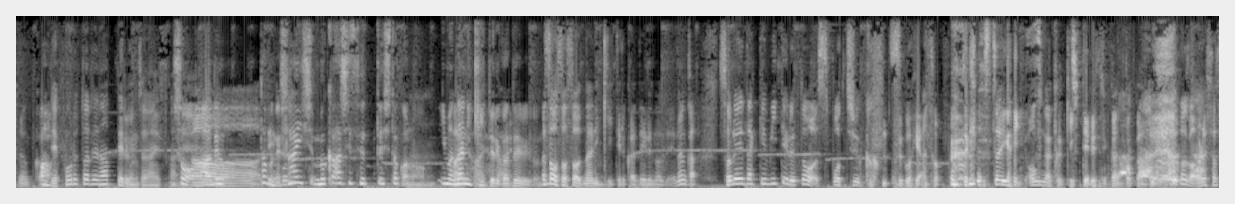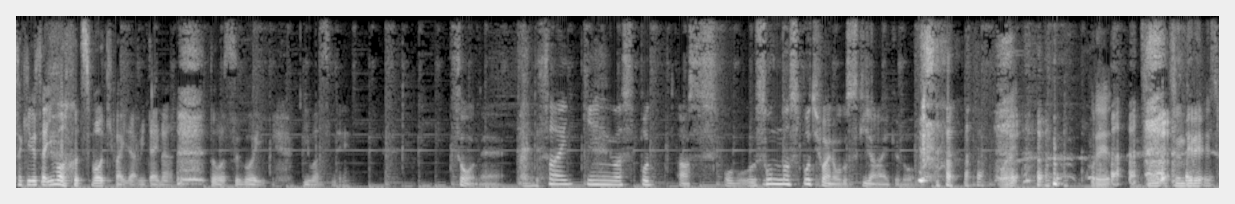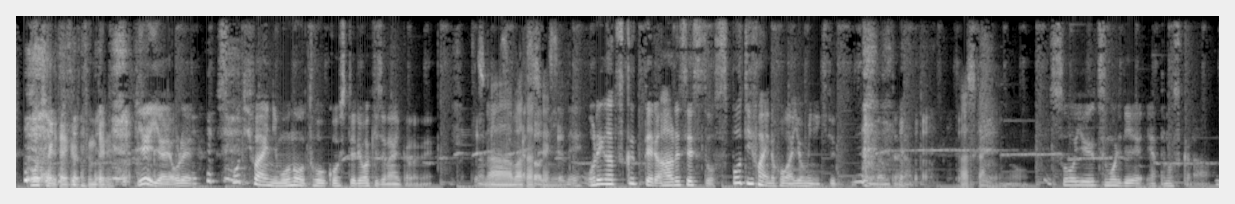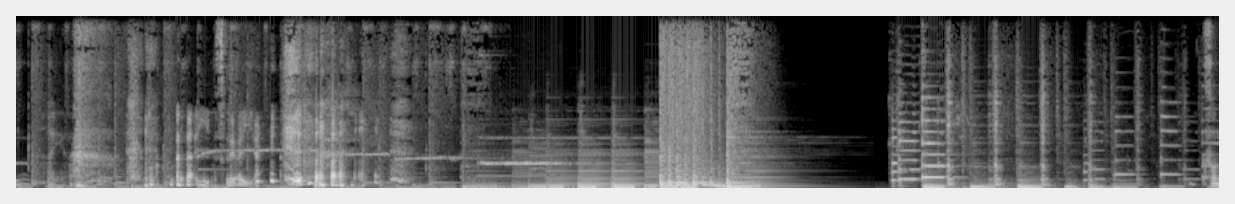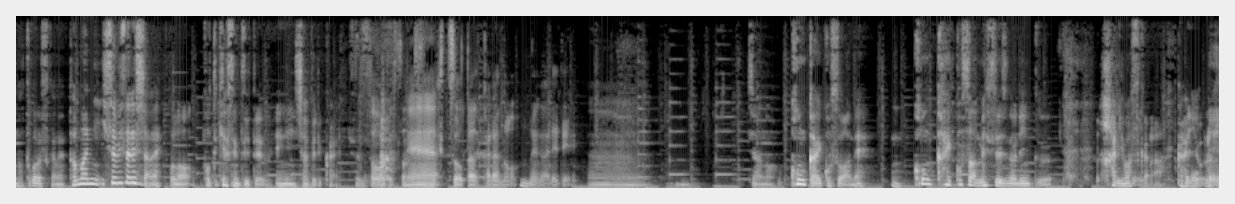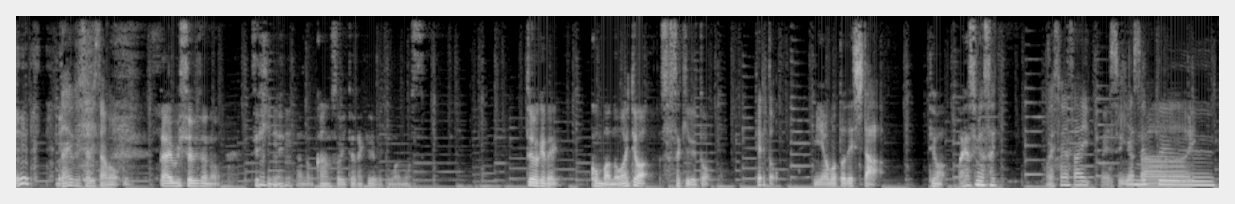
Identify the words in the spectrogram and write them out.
なんか、デフォルトでなってるんじゃないですかね。そうあでも多分ね、最初、昔設定したかな。うん今何聞いてるか出るよね。そうそうそう、何聞いてるか出るので、なんか、それだけ見てると、スポ中間、すごいあの、ポッドキャスト以外に音楽聴いてる時間とか、なんか俺佐々木さん今もスポーティファイだみたいなのをすごい見ますね。そうね。最近はスポ、あ、そんなスポティファイのこと好きじゃないけど。あれ？これ、ツンデレ？スポティに対するツンデレ？いやいやいや、俺、スポティファイに物を投稿してるわけじゃないからね。あーまあ確かに。俺が作ってる RSS をスポティファイの方が読みに来てるんだみたいな。確かに。そういうつもりでやってますから。はい。いいや、それはいいや。そんなとこですかね。たまに、久々でしたね。この、ポッドキャストについて延々喋る回。久々そうですそうですね。ね 普。通おたからの流れで。うん。じゃあ、あの、今回こそはね、うん、今回こそはメッセージのリンク貼りますから、概要欄。だいぶ久々の。だいぶ久々の、ぜひね、あの、感想いただければと思います。というわけで、今晩のお相手は、佐々木ると。テレト、宮本でした。では、おやすみなさい。おやすみなさい。おやすみなさい。い。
